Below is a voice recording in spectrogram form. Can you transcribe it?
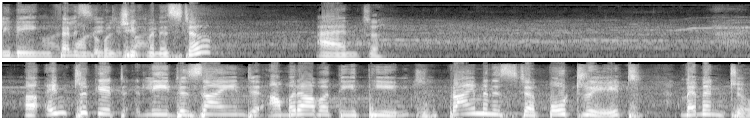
respectfully being Honorable Chief Minister and uh, intricately designed Amaravati themed Prime Minister portrait memento.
